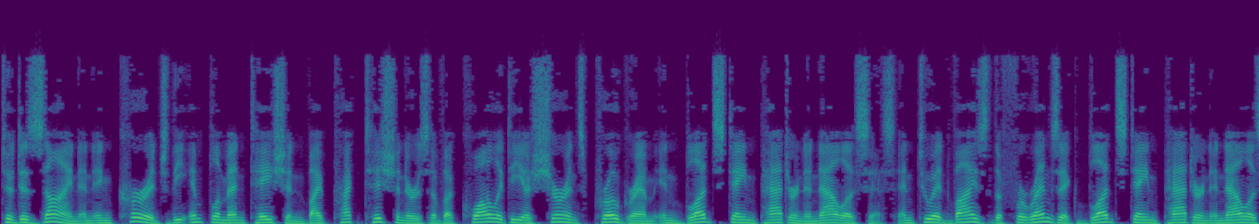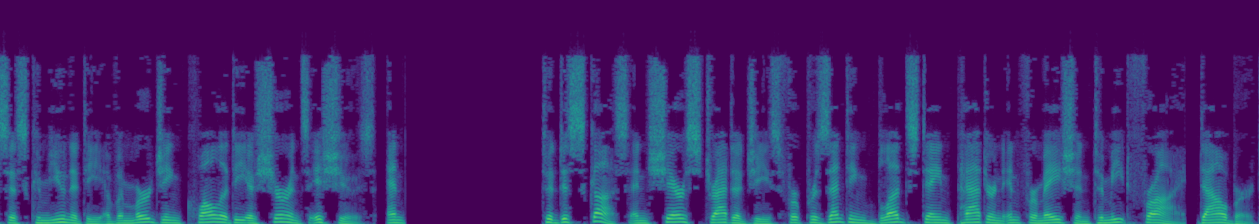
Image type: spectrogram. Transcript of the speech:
to design and encourage the implementation by practitioners of a quality assurance program in bloodstain pattern analysis and to advise the forensic bloodstain pattern analysis community of emerging quality assurance issues, and to discuss and share strategies for presenting bloodstain pattern information to meet Frye, Daubert,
